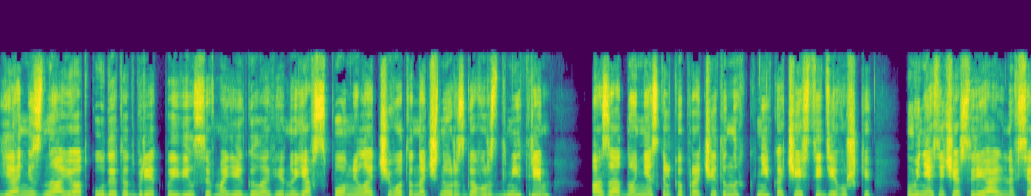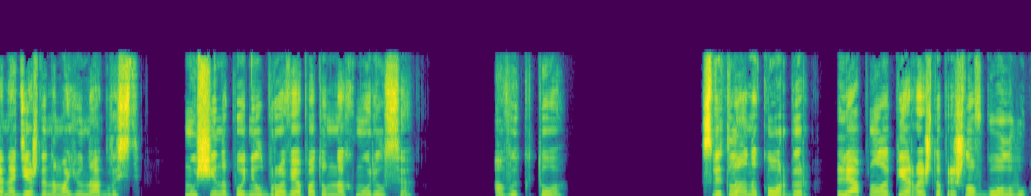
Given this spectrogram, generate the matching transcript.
я не знаю, откуда этот бред появился в моей голове, но я вспомнила от чего-то ночной разговор с Дмитрием, а заодно несколько прочитанных книг о чести девушки. У меня сейчас реально вся надежда на мою наглость. Мужчина поднял брови, а потом нахмурился. «А вы кто?» Светлана Коргар ляпнула первое, что пришло в голову.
